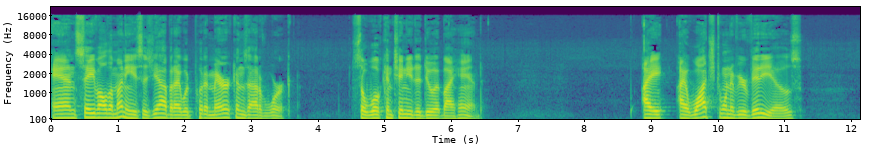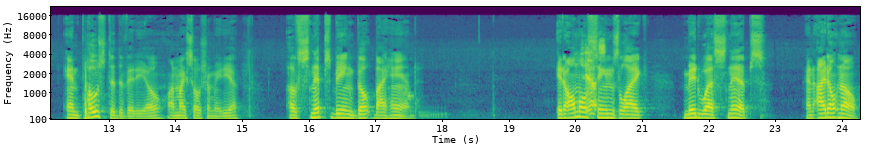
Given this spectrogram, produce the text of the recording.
and save all the money. He says, yeah, but I would put Americans out of work. So we'll continue to do it by hand. I I watched one of your videos and posted the video on my social media of snips being built by hand. It almost yes. seems like Midwest snips, and I don't know.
